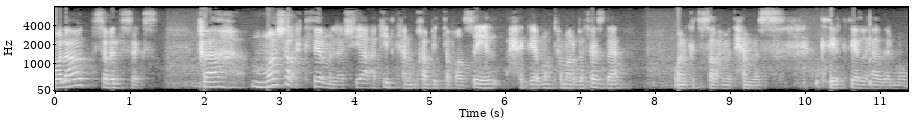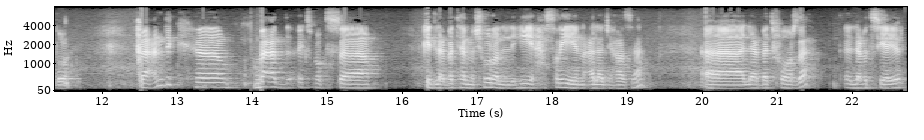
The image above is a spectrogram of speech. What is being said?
Fallout 76 فما شرح كثير من الأشياء. أكيد كان مخبي التفاصيل حق مؤتمر بثزدا وأنا كنت الصراحه متحمس كثير كثير لهذا الموضوع. فعندك آه، بعد Xbox آه، أكيد لعبتها المشهورة اللي هي حصريا على جهازها آه، لعبة Forza لعبة السيايير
